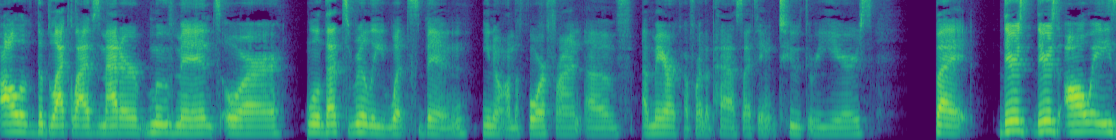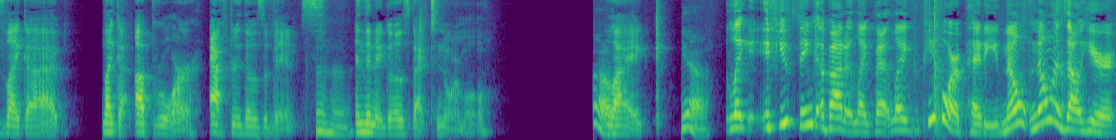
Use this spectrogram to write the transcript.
all of the Black Lives Matter movements or well that's really what's been, you know, on the forefront of America for the past I think 2 3 years. But there's there's always like a like a uproar after those events Mhm. and then it goes back to normal. Oh, Like yeah. like if you think about it like that, like people are petty. No no one's out here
